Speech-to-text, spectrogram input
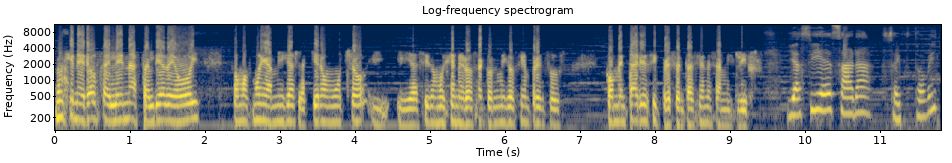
Muy generosa Elena hasta el día de hoy. Somos muy amigas, la quiero mucho y, y ha sido muy generosa conmigo siempre en sus comentarios y presentaciones a mis libros. Y así es Sara Seiftovich,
